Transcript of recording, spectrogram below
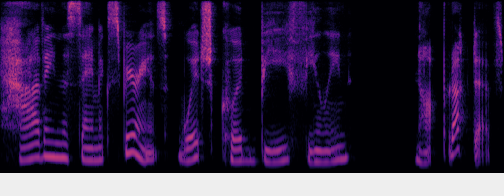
having the same experience, which could be feeling not productive.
